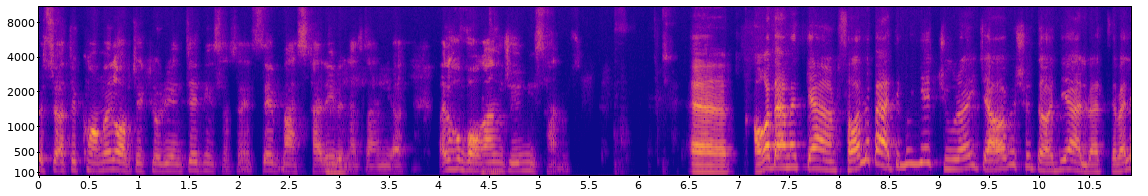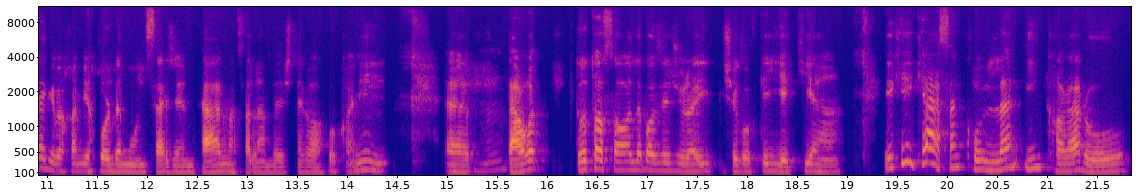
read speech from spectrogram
به صورت کامل آبجکت اورینتد نیست مثلا سه مسخره به نظر میاد. ولی خب واقعا اونجوری نیست هنوز. آقا دمت گرم. سوال بعدیمون یه جورایی جوابشو دادی البته ولی اگه بخوام یه خورده منسجمتر مثلا بهش نگاه بکنی در واقع دو تا سوال باز یه جورایی میشه گفت که یکی هم یکی اینکه اصلا کلا این کاره رو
